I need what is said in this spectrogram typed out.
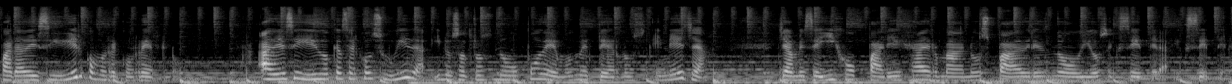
para decidir cómo recorrerlo. Ha decidido qué hacer con su vida y nosotros no podemos meternos en ella. Llámese hijo, pareja, hermanos, padres, novios, etcétera, etcétera.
